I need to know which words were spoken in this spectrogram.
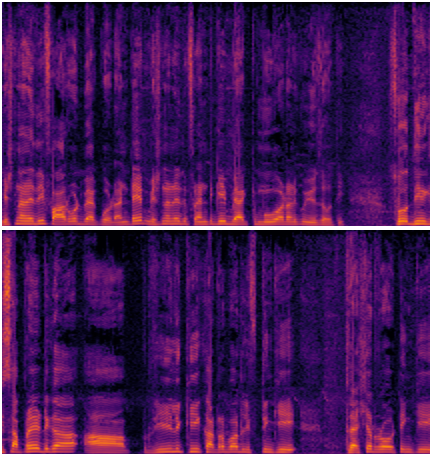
మిషన్ అనేది ఫార్వర్డ్ బ్యాక్వర్డ్ అంటే మిషన్ అనేది ఫ్రంట్కి బ్యాక్కి మూవ్ అవడానికి యూజ్ అవుతాయి. సో దీనికి సపరేట్గా ఆ రీల్కి కటర్ బార్ లిఫ్టింగ్కి థ్రెషర్ రోటింగ్కి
